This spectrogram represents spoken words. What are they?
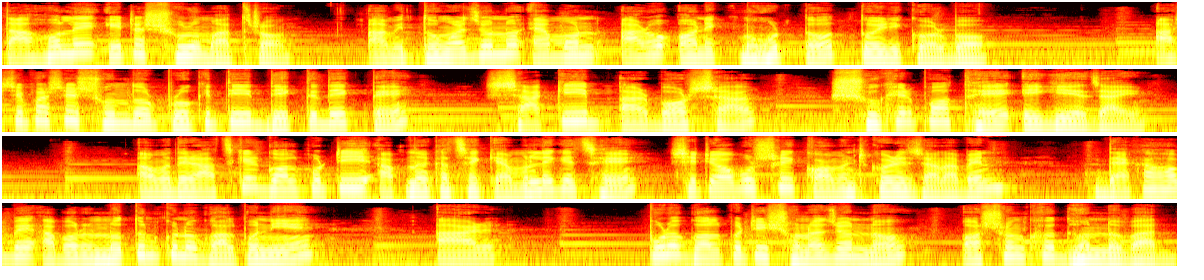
তাহলে এটা শুরু মাত্র আমি তোমার জন্য এমন আরও অনেক মুহূর্ত তৈরি করব। আশেপাশের সুন্দর প্রকৃতি দেখতে দেখতে সাকিব আর বর্ষা সুখের পথে এগিয়ে যায়। আমাদের আজকের গল্পটি আপনার কাছে কেমন লেগেছে সেটি অবশ্যই কমেন্ট করে জানাবেন। দেখা হবে আবারও নতুন কোনো গল্প নিয়ে। আর পুরো গল্পটি শোনার জন্য অসংখ্য ধন্যবাদ।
